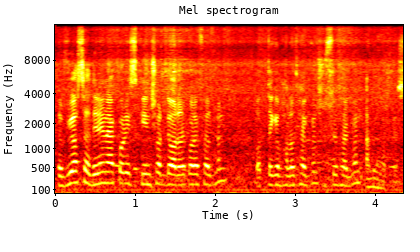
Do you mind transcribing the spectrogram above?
তো ভিউয়ার্সটা দেরি না করে স্ক্রিনশট দিয়ে অর্ডার করে ফেলবেন। প্রত্যেকে ভালো থাকবেন, সুস্থ থাকবেন। আল্লাহ হাফেজ।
